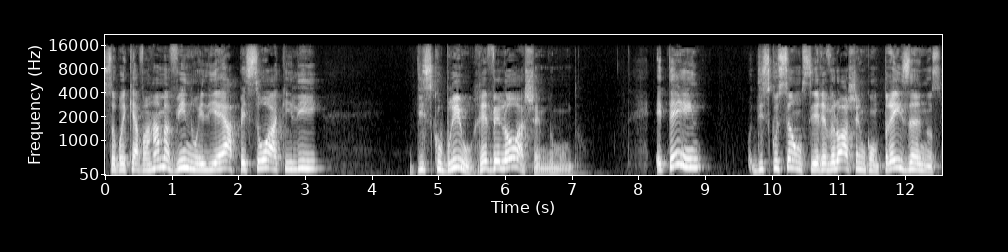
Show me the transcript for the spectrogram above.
sobre que Abraham Avinu ele é a pessoa que ele descobriu, revelou Hashem no mundo. E tem discussão se revelou Hashem com 3 anos,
